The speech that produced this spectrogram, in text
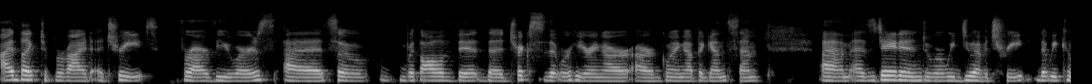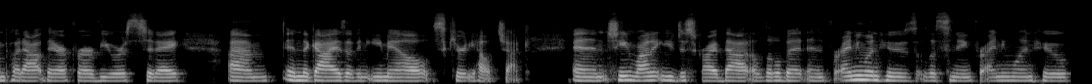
I'd like to provide a treat for our viewers. Uh, so with all of the the tricks that we're hearing are are going up against them. Um, as Data Endure, we do have a treat that we can put out there for our viewers today um, in the guise of an email security health check. And Sheen, why don't you describe that a little bit? And for anyone who's listening, for anyone who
